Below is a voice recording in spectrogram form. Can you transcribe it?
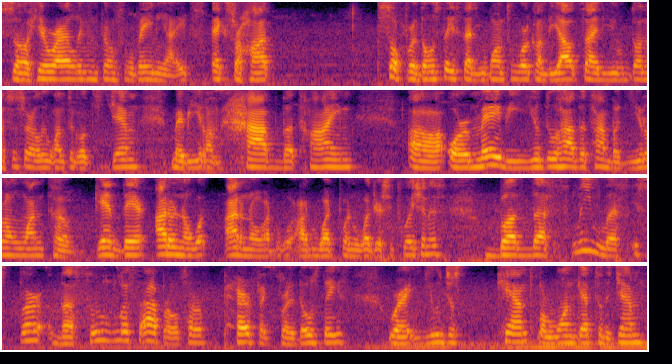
So here where I live in Pennsylvania, it's extra hot. So for those days that you want to work on the outside, you don't necessarily want to go to gym. Maybe you don't have the time. Uh, or maybe you do have the time, but you don't want to get there. I don't know what I don't know at, at what point what your situation is, but the sleeveless is per the sleeveless apparels are perfect for those days where you just can't or won't get to the gym.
